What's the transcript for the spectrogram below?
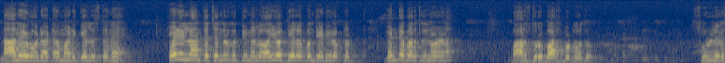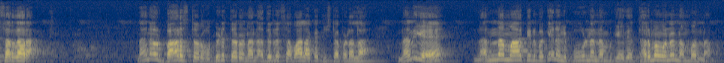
ನಾನೇ ಓಡಾಟ ಮಾಡಿ ಗೆಲ್ಲಿಸ್ತೇನೆ. ಹೇಳಿಲ್ಲ ಅಂತ ಚಂದ್ರಗುತ್ತಿನಲ್ಲೋ ಅಯೋಧ್ಯೆಯಲ್ಲೋ ಬಂದು ಯಡಿಯೂರಪ್ಪನ ಗಂಟೆ ಬಾರಿಸ್ಲಿ ನೋಡೋಣ. ಬಾರಿಸಿದ್ರು ಬಾರಿಸ್ಬಿಡ್ಬೋದು. ಸುಳ್ಳಿನ ಸರ್ದಾರ. ನಾನು ಅವ್ರು ಬಾರಿಸ್ತಾರೋ ಬಿಡ್ತಾರೋ, ನಾನು ಅದನ್ನು ಸವಾಲು ಹಾಕೋಕ್ಕೆ ಇಷ್ಟಪಡಲ್ಲ. ನನಗೆ ನನ್ನ ಮಾತಿನ ಬಗ್ಗೆ ನನಗೆ ಪೂರ್ಣ ನಂಬಿಕೆ ಇದೆ. ಧರ್ಮವನ್ನು ನಂಬೋನು ನಾನು.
